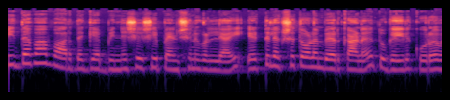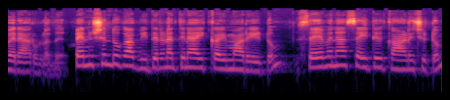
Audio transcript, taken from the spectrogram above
വിധവ വാർദ്ധക്യ ഭിന്നശേഷി പെൻഷനുകളിലായി എട്ട് ലക്ഷത്തോളം പേർക്കാണ് തുകയിൽ കുറവ് വരാറുള്ളത്. പെൻഷൻ തുക വിതരണത്തിനായി കൈമാറിയിട്ടും സേവന സൈറ്റിൽ കാണിച്ചിട്ടും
